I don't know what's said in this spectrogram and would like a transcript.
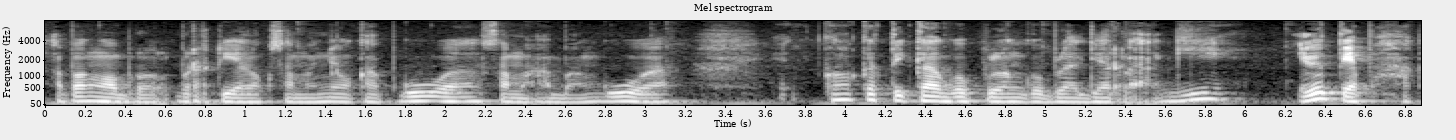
apa ngobrol berdialog sama nyokap gue sama abang gue kalau ketika gue pulang gue belajar lagi itu tiap hak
